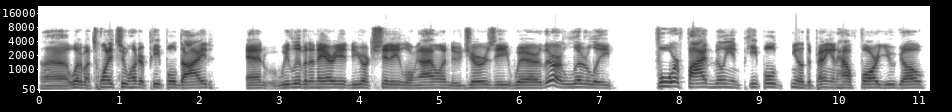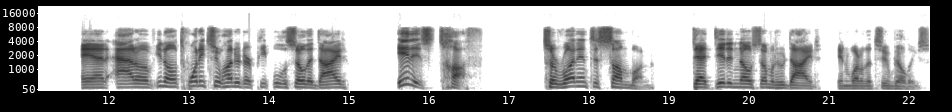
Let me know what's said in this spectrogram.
Uh, what about 2,200 people died and we live in an area, New York City, Long Island, New Jersey, where there are literally four or five million people, you know, depending on how far you go. And out of, you know, 2,200 or people or so that died, it is tough to run into someone that didn't know someone who died in one of the two buildings.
